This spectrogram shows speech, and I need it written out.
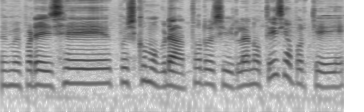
Me parece pues como grato recibir la noticia porque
